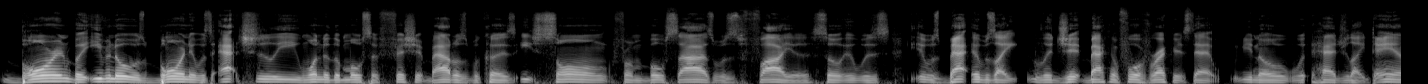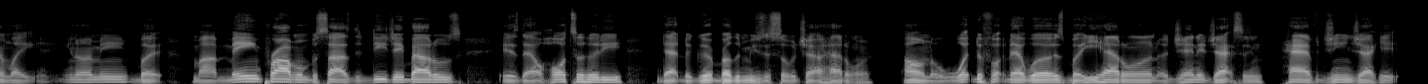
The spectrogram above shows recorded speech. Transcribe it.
boring, but even though it was boring, it was actually one of the most efficient battles because each song from both sides was fire. So it was it was back it was like legit back and forth records that, you know, had you like damn, like, you know what I mean? But my main problem besides the DJ battles is that halter hoodie that the Good Brother Musiq Soulchild had on. I don't know what the fuck that was, but he had on a Janet Jackson half jean jacket,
